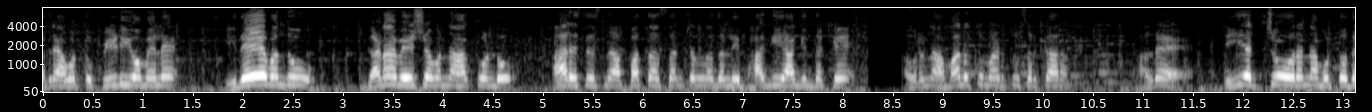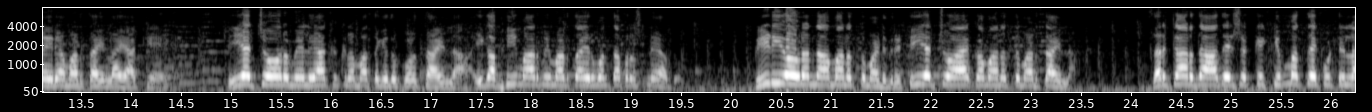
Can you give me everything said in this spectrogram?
ಆದರೆ ಅವತ್ತು ಪಿ ಡಿ ಒ ಮೇಲೆ ಇದೇ ಒಂದು ಗಣವೇಷವನ್ನು ಹಾಕ್ಕೊಂಡು ಆರ್ ಎಸ್ ಎಸ್ನ ಪಥ ಸಂಚಲನದಲ್ಲಿ ಭಾಗಿಯಾಗಿದ್ದಕ್ಕೆ ಅವರನ್ನು ಅಮಾನತ್ತು ಮಾಡಿತು ಸರ್ಕಾರ. ಆದರೆ ಟಿ ಎಚ್ ಅವರನ್ನ ಮುಟ್ಟೋ ಧೈರ್ಯ ಮಾಡ್ತಾ ಇಲ್ಲ ಯಾಕೆ? ಟಿ ಎಚ್ ಅವರ ಮೇಲೆ ಯಾಕೆ ಕ್ರಮ ತೆಗೆದುಕೊಳ್ತಾ ಇಲ್ಲ? ಈಗ ಭೀಮ್ ಆರ್ಮಿ ಮಾಡ್ತಾ ಇರುವಂತ ಪ್ರಶ್ನೆ ಅದು. ಪಿ ಡಿ ಅವರನ್ನ ಅಮಾನತು ಮಾಡಿದ್ರೆ ಟಿ ಎಚ್ ಯಾಕೆ ಅಮಾನತು ಮಾಡ್ತಾ ಇಲ್ಲ? ಸರ್ಕಾರದ ಆದೇಶಕ್ಕೆ ಕಿಮ್ಮತ್ತೆ ಕೊಟ್ಟಿಲ್ಲ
